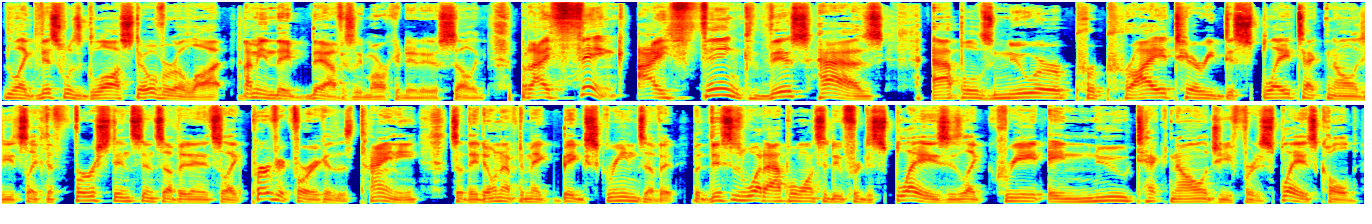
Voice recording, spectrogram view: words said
like this was glossed over a lot. I mean, they they obviously marketed it as selling, but I think I think this has Apple's newer proprietary display technology. It's like the first instance of it, and it's like perfect for it because it's tiny, so they don't have to make big screens of it. But this is what Apple wants to do for displays: is like create a new technology for displays called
